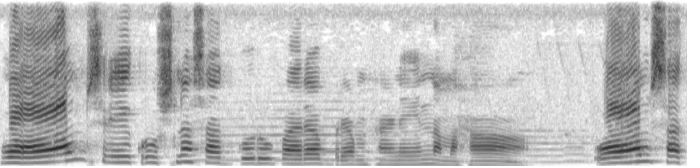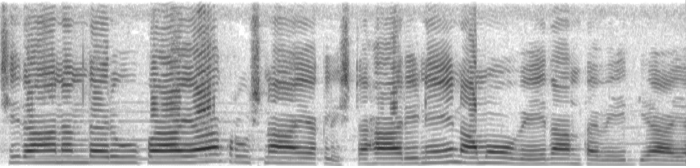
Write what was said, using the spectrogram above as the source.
ఓం శ్రీకృష్ణ సద్గురు పరబ్రహ్మణే నమ. ఓం సచ్చిదానందరూపాయ కృష్ణాయ క్లిష్టహారిణే నమో వేదాంత వేద్యాయ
